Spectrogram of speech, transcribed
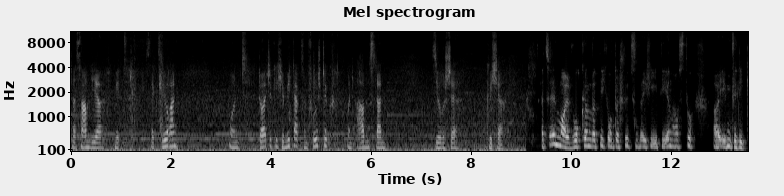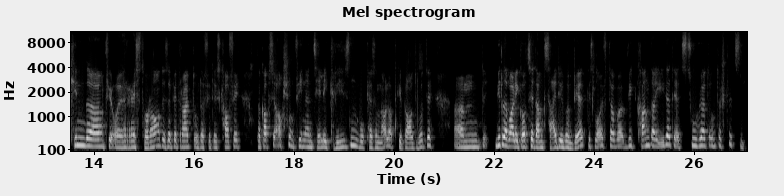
Das haben wir mit sechs Syrern und deutsche Küche mittags und Frühstück und abends dann syrische Küche. Erzähl mal, wo können wir dich unterstützen? Welche Ideen hast du äh, eben für die Kinder, für euer Restaurant, das ihr betreibt oder für das Kaffee? Da gab es ja auch schon finanzielle Krisen, wo Personal abgebaut wurde. Ähm, mittlerweile, Gott sei Dank, seid ihr über den Berg, es läuft, aber wie kann da jeder, der jetzt zuhört, unterstützen?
